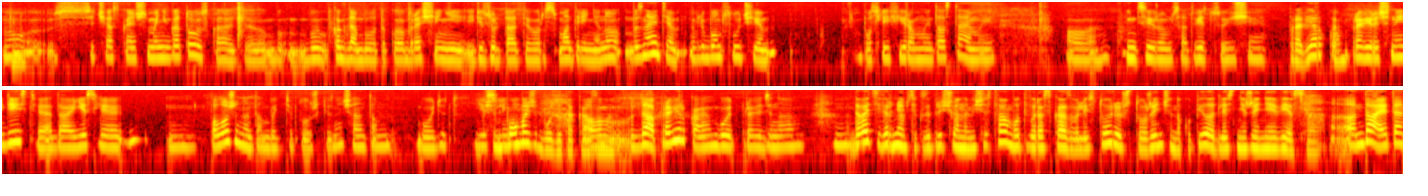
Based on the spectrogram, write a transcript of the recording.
Ну, сейчас, конечно, мы не готовы сказать, э, был- когда было такое обращение и результаты его рассмотрения. Но вы знаете, в любом случае, после эфира мы это оставим и э, инициируем соответствующие Проверку. проверочные действия. Да, если положено там быть теплушке, значит, она там будет. В общем, Если нет- помощь будет оказана. А, Да, проверка будет проведена. Давайте вернемся к запрещенным веществам. Вот вы рассказывали историю, что женщина купила для снижения веса. А, Да, это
